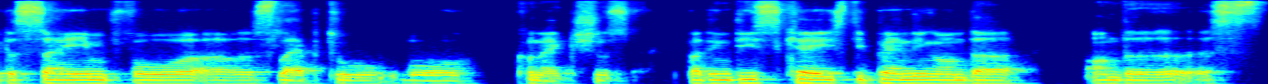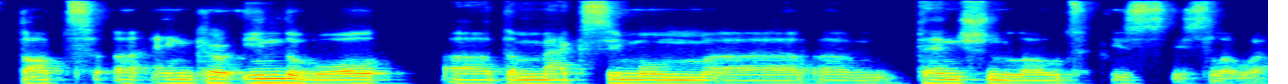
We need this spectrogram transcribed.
the same for uh, slab to wall connections. But in this case, depending on the on the stud uh, anchor in the wall, uh, the maximum uh, um, tension load is, is lower.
